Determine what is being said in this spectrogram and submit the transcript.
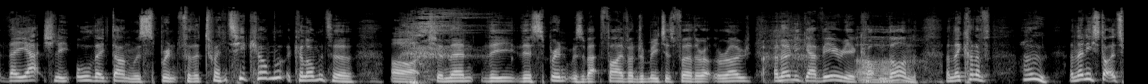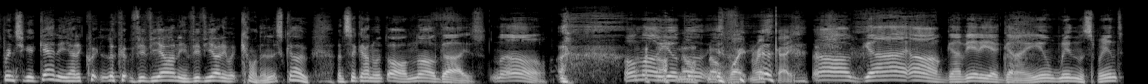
They actually all they'd done was sprint for the twenty kil- kilometer arch, and then the the sprint was about five hundred meters further up the road, and only Gaviria cottoned on, and they kind of oh, and then he started sprinting again. He had a quick look at Viviani, and Viviani went, "Come on, then let's go," and Sagan went, "Oh no, guys, no." Oh no, you're no, going. not white and red guy. Oh, guy. Oh, Gaviria guy. You win the sprint.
